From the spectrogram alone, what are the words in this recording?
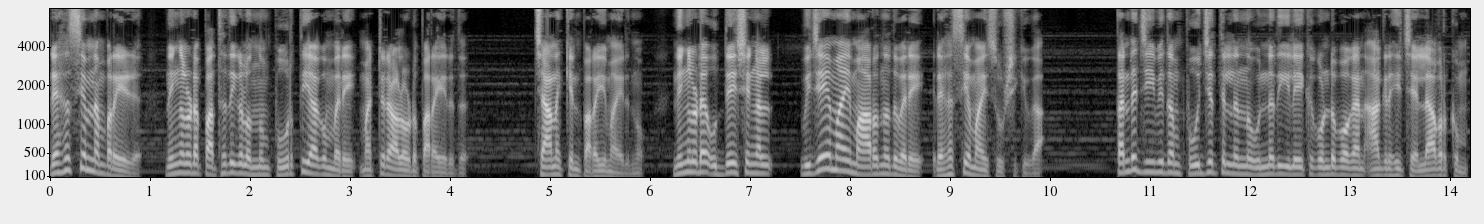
രഹസ്യം നമ്പർ ഏഴ്. നിങ്ങളുടെ പദ്ധതികളൊന്നും പൂർത്തിയാകും വരെ മറ്റൊരാളോട് പറയരുത്. ചാണക്യൻ പറയുമായിരുന്നു. നിങ്ങളുടെ ഉദ്ദേശ്യങ്ങൾ വിജയമായി മാറുന്നതുവരെ രഹസ്യമായി സൂക്ഷിക്കുക. തന്റെ ജീവിതം പൂജ്യത്തിൽ നിന്ന് ഉന്നതിയിലേക്ക് കൊണ്ടുപോകാൻ ആഗ്രഹിച്ച എല്ലാവർക്കും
